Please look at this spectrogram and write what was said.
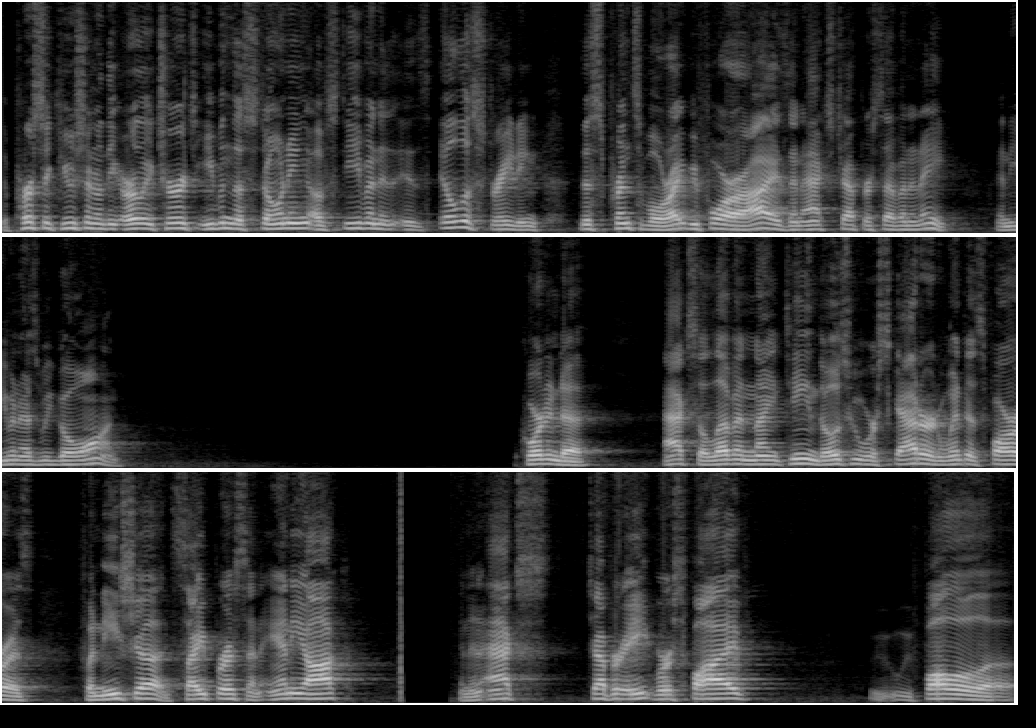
The persecution of the early church, even the stoning of Stephen, is, illustrating this principle right before our eyes in Acts chapter 7 and 8, and even as we go on. According to Acts 11 19, those who were scattered went as far as Phoenicia and Cyprus and Antioch. And in Acts chapter 8, verse 5, we follow uh,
